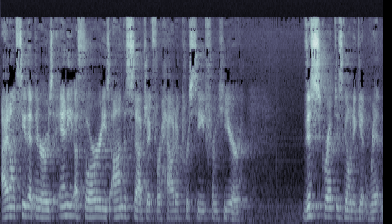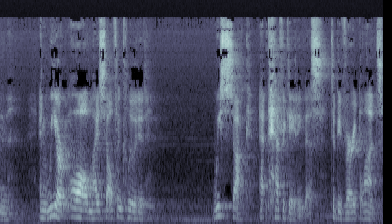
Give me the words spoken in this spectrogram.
I don't see that there is any authorities on the subject for how to proceed from here. This script is going to get written, and we are all, myself included, we suck at navigating this, to be very blunt.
